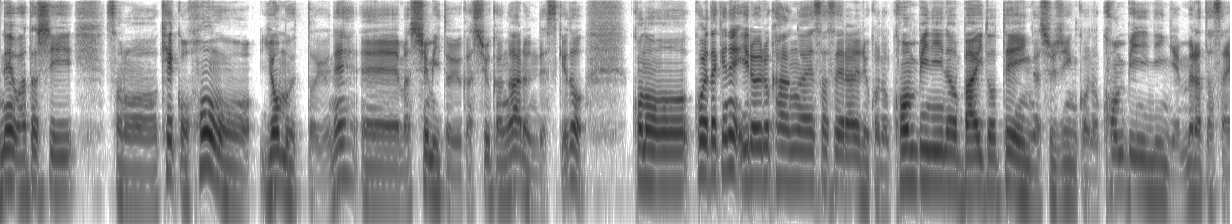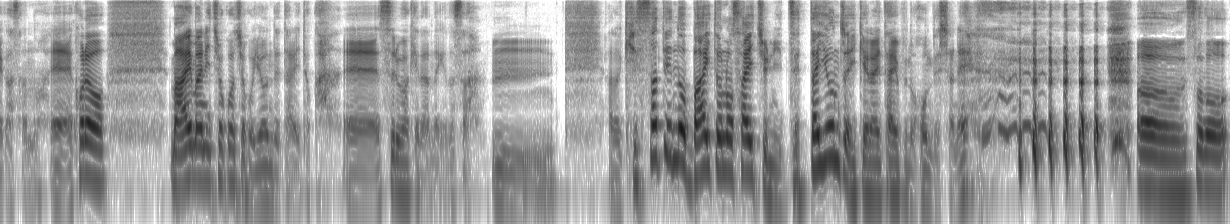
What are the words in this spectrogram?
ね、私、その、結構本を読むというね、えー、まあ、趣味というか習慣があるんですけど、この、これだけね、いろいろ考えさせられるこのコンビニのバイト店員が主人公のコンビニ人間村田沙耶香さんの、えー、これを、まあ、合間にちょこちょこ読んでたりとか、えー、するわけなんだけどさ、うん、あの、喫茶店のバイトの最中に絶対読んじゃいけないタイプの本でしたね。うん、その、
